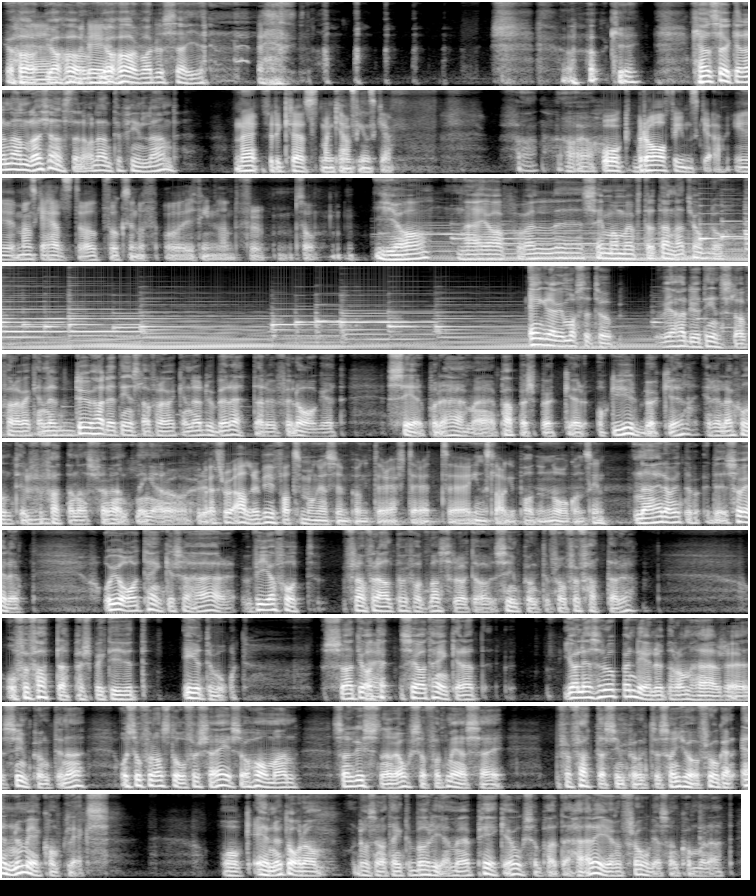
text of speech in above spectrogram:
jag hör, Eh, jag hör, det- jag hör vad du säger. Okej. Kan jag söka den andra tjänsten och den till Finland? Nej, för det krävs att man kan finska. Fan. Ja, ja. Och bra finska. Man ska helst vara uppvuxen i Finland. För, så. ja, nej jag får väl eh, se mig om efter ett annat jobb då. En grej vi måste ta upp. Vi hade ju ett inslag förra veckan, du hade ett inslag förra veckan där du berättade hur förlaget ser på det här med pappersböcker och ljudböcker i relation till författarnas förväntningar och hur det... Jag tror aldrig vi fått så många synpunkter efter ett eh, inslag i podden någonsin. Nej, det inte, det, så är det. Och jag tänker så här. Vi har fått, framförallt har vi fått massor av synpunkter från författare. Och författarperspektivet är inte vårt. Så, att jag, så jag tänker att jag läser upp en del av de här eh, synpunkterna och så får de stå för sig. Så har man som lyssnare också fått med sig författarsynpunkter som gör frågan ännu mer komplex. Och en av dem, då som jag tänkte börja med, pekar också på att det här är ju en fråga som kommer att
